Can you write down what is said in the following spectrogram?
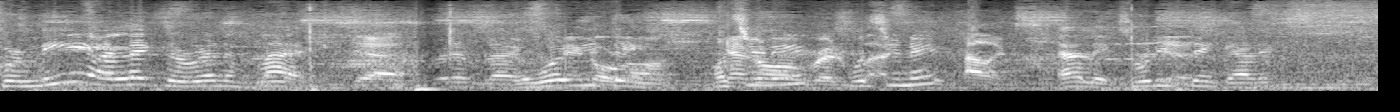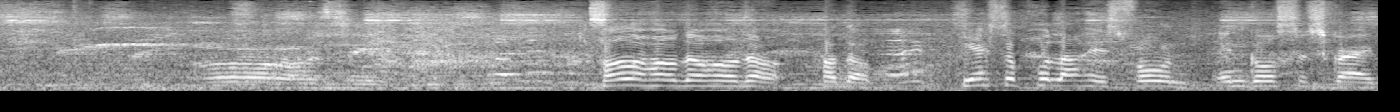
For me, I like the red and black. Yeah. Red and black. What do Can't you go think? wrong. What's Can't your name? with red and What's black. your name? Alex. Alex. What do you Yeah. think, Alex? Oh, Hold on, hold on, hold on, hold on. He has to pull out his phone and go subscribe,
